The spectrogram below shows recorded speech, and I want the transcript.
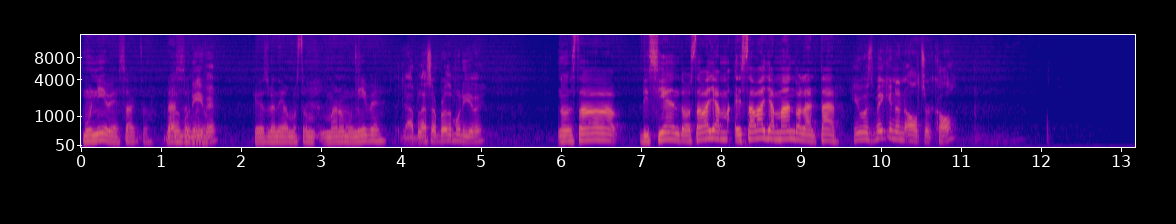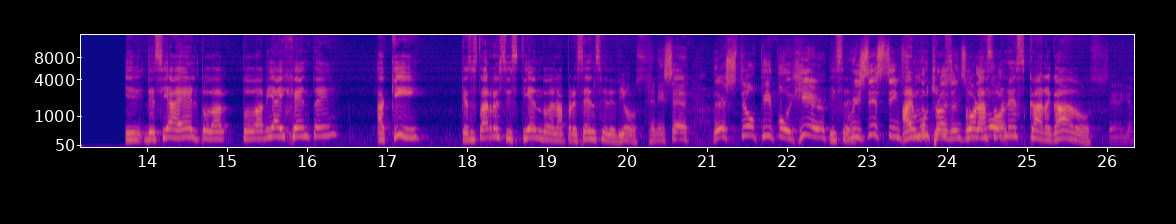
Munive, exacto. Gracias. Munive. Que Dios bendiga a nuestro hermano Munive. God bless our brother Munive. Nos estaba diciendo, estaba, llama- estaba llamando al altar. He was making an altar call. Y decía él, "Toda- todavía hay gente aquí que se está resistiendo de la presencia de Dios. And he said, There's still people here Dice, resisting hay from the muchos presence of the Lord. corazones cargados. Say it again.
